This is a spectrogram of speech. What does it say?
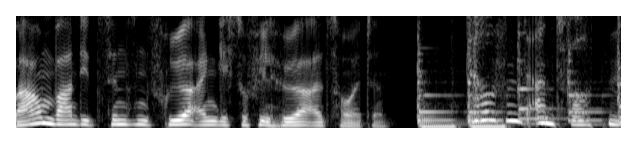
Warum waren die Zinsen früher eigentlich so viel höher als heute? Tausend Antworten.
